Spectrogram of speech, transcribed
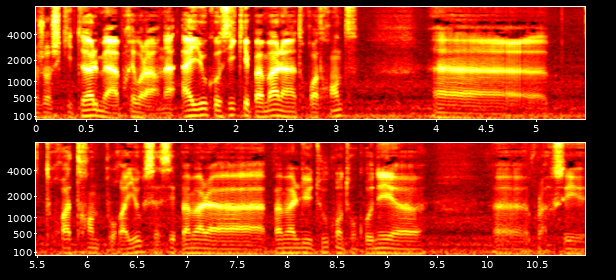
George Kittle. Mais après, voilà, on a Ayuk aussi qui est pas mal, hein, 3,30. 3,30 euh, pour Ayuk, ça c'est pas mal, euh, pas mal du tout quand on connaît euh, voilà, c'est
